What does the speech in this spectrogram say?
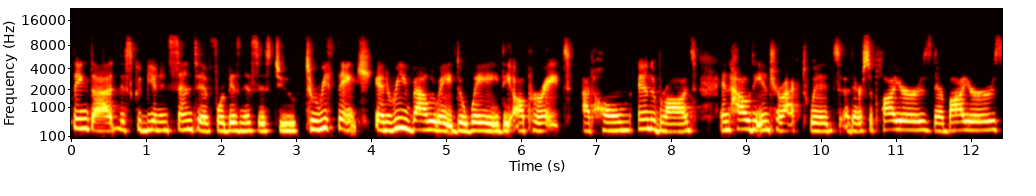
think that this could be an incentive for businesses to, to rethink and reevaluate the way they operate at home and abroad and how they interact with their suppliers, their buyers,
